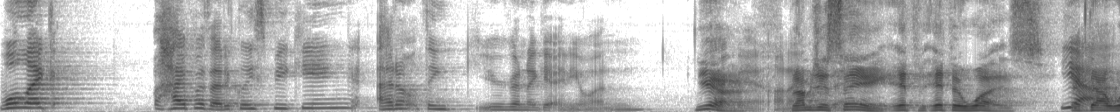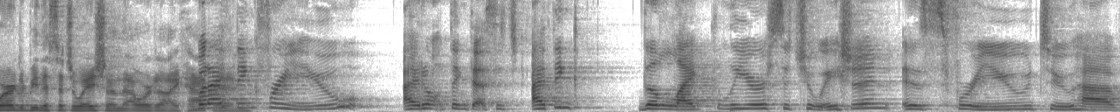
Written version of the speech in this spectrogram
Well, like hypothetically speaking, I don't think you're gonna get anyone. Yeah, but I'm just saying, if if it was, Yeah. if that were to be the situation, that were to like happen. But I think for you, I don't think that. Situ- I think the likelier situation is for you to have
